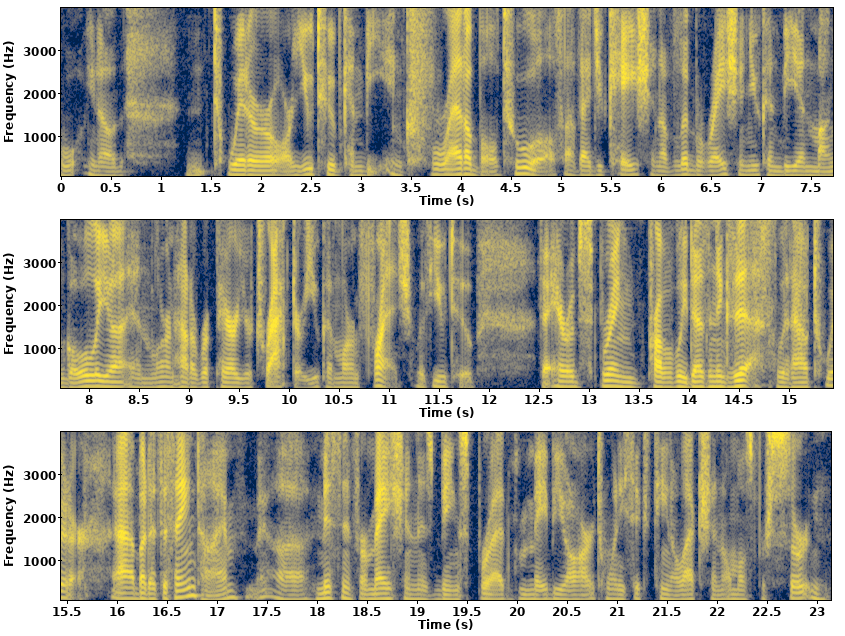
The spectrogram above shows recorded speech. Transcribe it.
you know, Twitter or YouTube can be incredible tools of education, of liberation. You can be in Mongolia and learn how to repair your tractor. You can learn French with YouTube. The Arab Spring probably doesn't exist without Twitter. Uh, but at the same time, uh, misinformation is being spread. Maybe our 2016 election, almost for certain,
